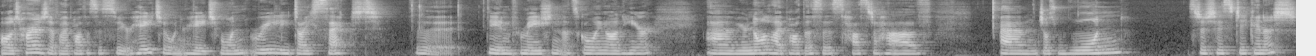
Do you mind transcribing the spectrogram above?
alternative hypothesis, so your HO and your H1, really dissect the, the information that's going on here. Um, your null hypothesis has to have um, just one statistic in it.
